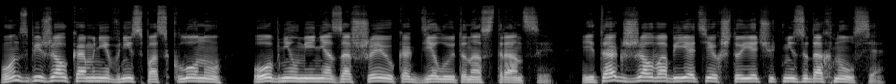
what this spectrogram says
он сбежал ко мне вниз по склону, обнял меня за шею, как делают иностранцы и так сжал в объятиях, что я чуть не задохнулся.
